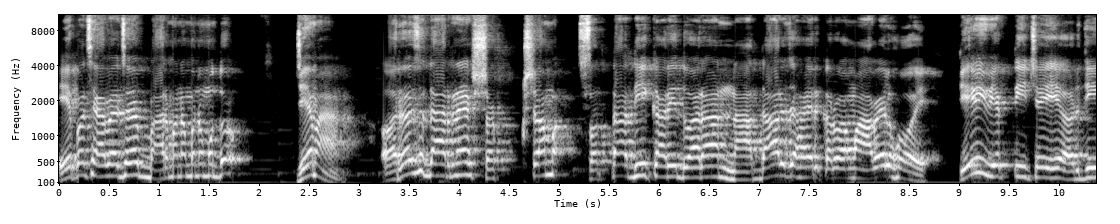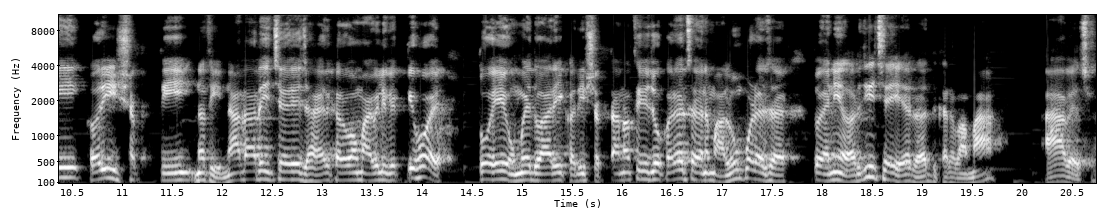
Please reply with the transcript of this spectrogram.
એ પછી આવે છે બારમા નંબરનો મુદ્દો. જેમાં અરજદારને સક્ષમ સત્તાધિકારી દ્વારા નાદાર જાહેર કરવામાં આવેલ હોય તેવી વ્યક્તિ છે એ અરજી કરી શકતી નથી. નાદારી છે એ જાહેર કરવામાં આવેલી વ્યક્તિ હોય તો એ ઉમેદવારી કરી શકતા નથી. જો કરે છે અને માલુમ પડે છે, તો એની અરજી છે એ રદ કરવામાં આવે છે.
